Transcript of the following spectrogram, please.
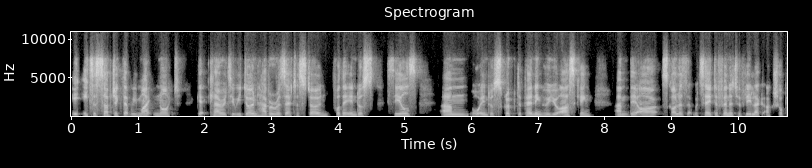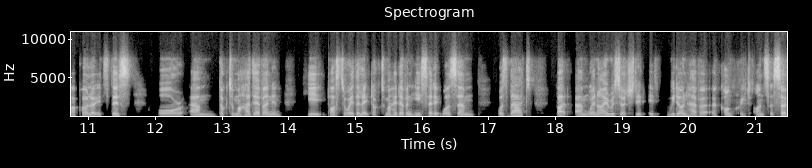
it's a subject that we might not get clarity. We don't have a Rosetta Stone for the Indus seals um, or Indus script, depending who you're asking. Um, there are scholars that would say definitively, like Asko it's this, or um, Dr. Mahadevan, and he passed away, the late Dr. Mahadevan, he said it was, um, was that. But um, when I researched it, it, we don't have a, a concrete answer. So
